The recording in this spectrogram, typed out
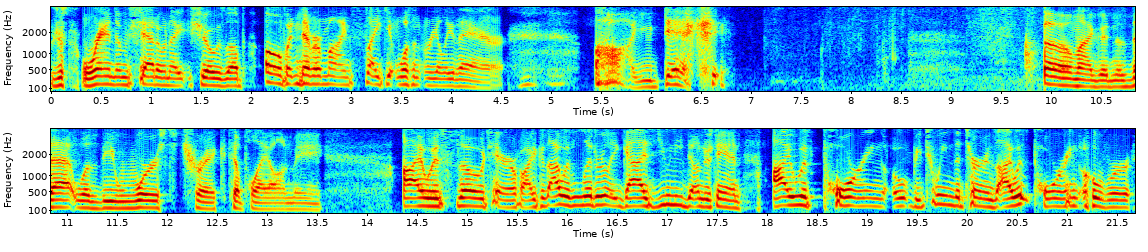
Just random Shadow Knight shows up. Oh, but never mind, psych, it wasn't really there. Oh, you dick. Oh my goodness, that was the worst trick to play on me. I was so terrified because I was literally, guys, you need to understand, I was pouring between the turns, I was poring over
